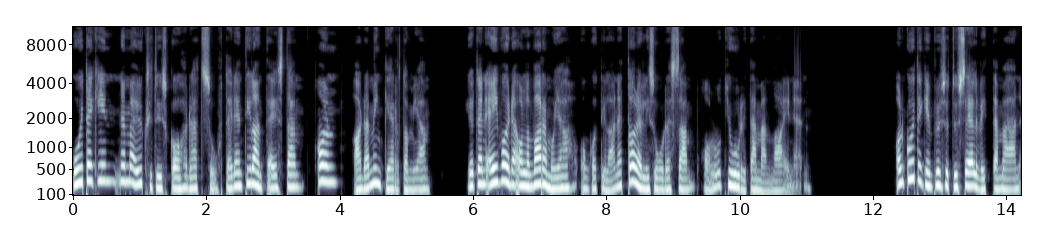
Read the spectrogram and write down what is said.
Kuitenkin nämä yksityiskohdat suhteiden tilanteista on Adamin kertomia, joten ei voida olla varmoja, onko tilanne todellisuudessa ollut juuri tämänlainen. On kuitenkin pystytty selvittämään,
